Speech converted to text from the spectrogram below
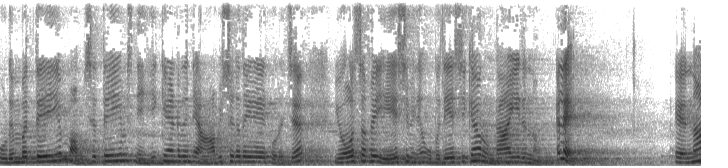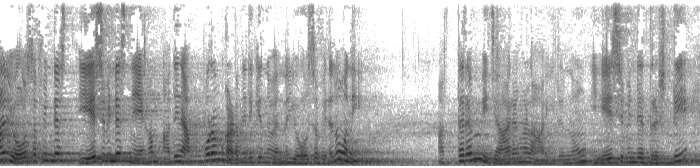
കുടുംബത്തെയും വംശത്തെയും സ്നേഹിക്കേണ്ടതിന്റെ ആവശ്യകതയെക്കുറിച്ച് യോസഫ് യേശുവിന് ഉപദേശിക്കാറുണ്ടായിരുന്നു അല്ലേ? എന്നാൽ യോസഫിന്റെ യേശുവിന്റെ സ്നേഹം അതിനപ്പുറം കടന്നിരിക്കുന്നുവെന്ന് യോസഫിന് തോന്നി. അത്തരം വിചാരങ്ങളായിരുന്നു യേശുവിന്റെ ദൃഷ്ടി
